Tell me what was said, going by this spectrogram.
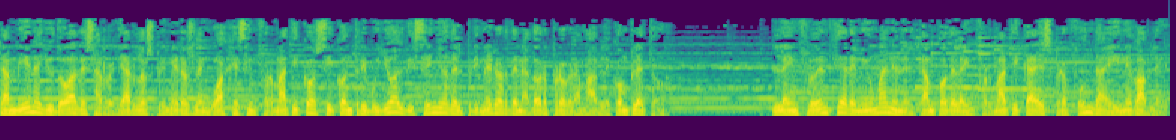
También ayudó a desarrollar los primeros lenguajes informáticos y contribuyó al diseño del primer ordenador programable completo. La influencia de Neumann en el campo de la informática es profunda e innegable.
